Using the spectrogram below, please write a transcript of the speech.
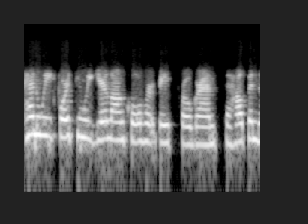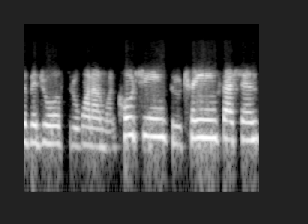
10 week, 14 week, year long cohort based programs to help individuals through one on one coaching, through training sessions,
